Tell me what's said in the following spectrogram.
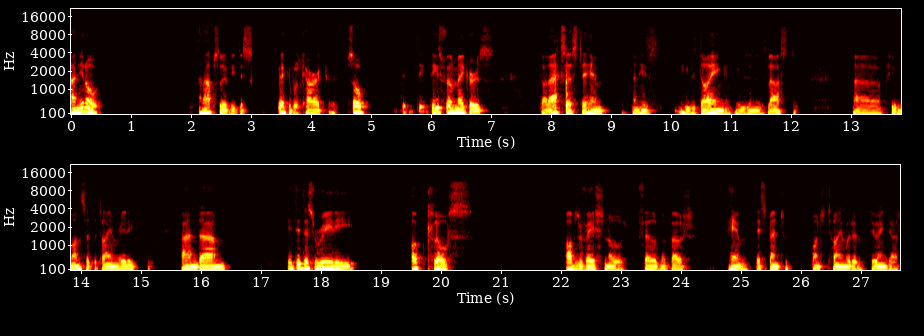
And you know, an absolutely despicable character. So th- th- these filmmakers got access to him, and he's he was dying. He was in his last uh, few months at the time, really, and um, they did this really up close observational film about him. They spent a bunch of time with him doing that.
